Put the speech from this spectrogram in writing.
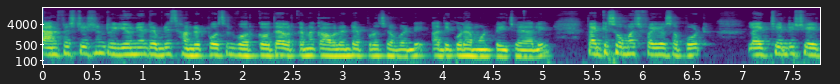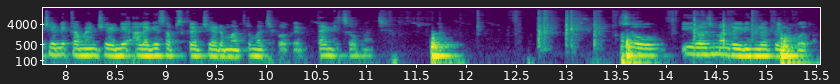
manifestation reunion remedies hundred percent work అవుతాయి ఎవరికైనా కావాలంటే అప్రోచ్ అవ్వండి. అది కూడా అమౌంట్ పే చేయాలి. Thank you so much for your support like చేయండి షేర్ చేయండి కమెంట్ చేయండి. అలాగే సబ్స్క్రైబ్ చేయడం మాత్రం మర్చిపోకండి. థ్యాంక్ యూ సో మచ్ ఈరోజు మన రీడింగ్లోకి వెళ్ళిపోదాం.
